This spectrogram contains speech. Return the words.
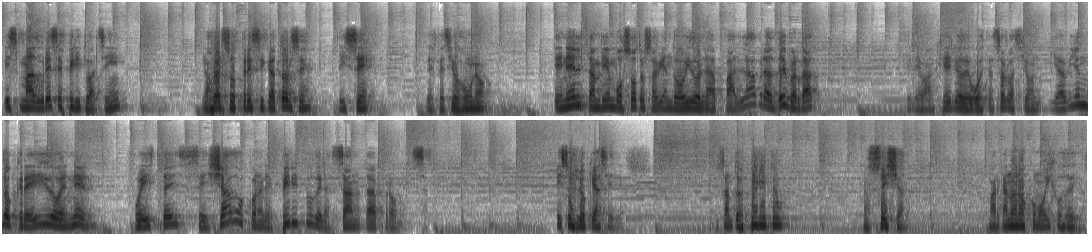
Es madurez espiritual, ¿sí? los versos 13 y 14 dice de Efesios 1, en él también vosotros habiendo oído la palabra de verdad, el evangelio de vuestra salvación, y habiendo creído en él, fuisteis sellados con el espíritu de la santa promesa. Eso es lo que hace Dios. Su Santo Espíritu nos sella, marcándonos como hijos de Dios.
